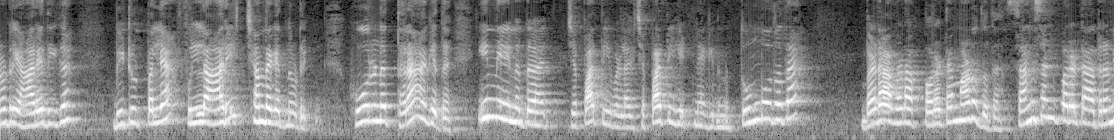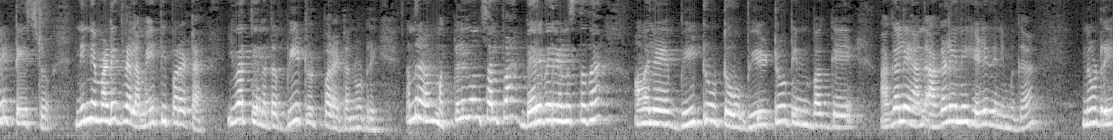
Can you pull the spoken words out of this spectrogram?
ನೋಡ್ರಿ ಆರೇದೀಗ ಬೀಟ್ರೂಟ್ ಪಲ್ಯ ಫುಲ್ ಆರಿ ಚಂದಾಗ್ಯದ ನೋಡ್ರಿ. ಹೂರ್ಣದ ಥರ ಆಗ್ಯದ. ಇನ್ನೇನದ? ಚಪಾತಿ ಒಳಗೆ ಚಪಾತಿ ಹಿಟ್ಟಿನಾಗ ಇದನ್ನು ತುಂಬೋದದ? ಬಡ ಬಡ ಪರೋಟ ಮಾಡೋದದ. ಸಣ್ಣ ಸಣ್ಣ ಪರೋಟ ಆದ್ರನೇ ಟೇಸ್ಟು ನಿನ್ನೆ ಮಾಡಿದ್ವಲ್ಲ ಮೇಥಿ ಪರೋಟ? ಇವತ್ತೇನದ? ಬೀಟ್ರೂಟ್ ಪರೋಟ ನೋಡ್ರಿ. ಅಂದ್ರೆ ಮಕ್ಕಳಿಗೆ ಒಂದು ಸ್ವಲ್ಪ ಬೇರೆ ಬೇರೆ ಅನಿಸ್ತದ. ಆಮೇಲೆ ಬೀಟ್ರೂಟು ಬೀಟ್ರೂಟಿನ ಬಗ್ಗೆ ಆಗಲೇ ಅಗಳೇನೆ ಹೇಳಿದೆ ನಿಮಗೆ. ನೋಡ್ರಿ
